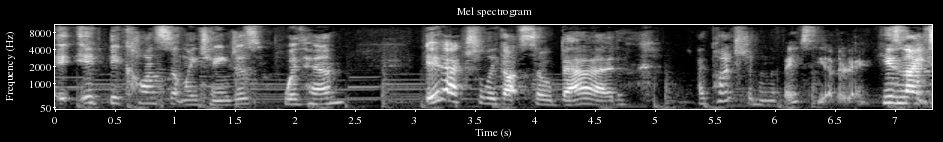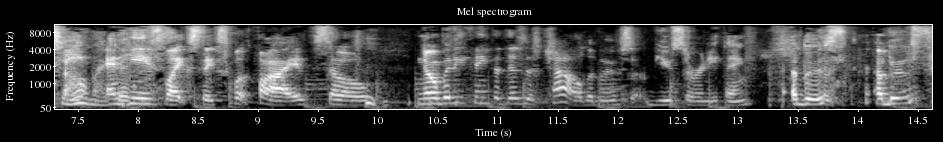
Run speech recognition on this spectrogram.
it, it constantly changes with him. It actually got so bad. I punched him in the face the other day. He's 19 Oh, and goodness. he's like six foot five, so nobody think that this is child abuse, abuse or anything Abuse, abuse.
